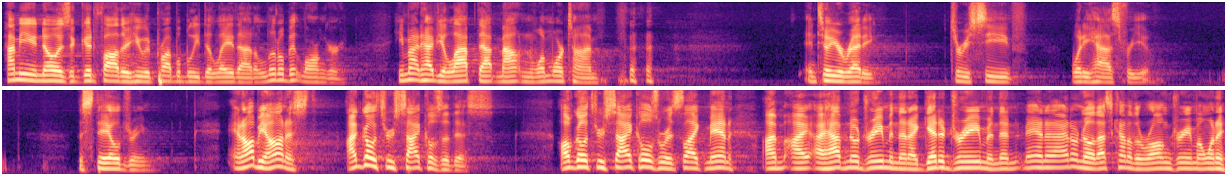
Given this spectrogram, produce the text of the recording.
how many of you know as a good father, He would probably delay that a little bit longer? He might have you lap that mountain one more time until you're ready to receive what He has for you. The stale dream. And I'll be honest, I go through cycles of this. I'll go through cycles where it's like, man, I'm, I, I have no dream, and then I get a dream, and then, man, I don't know, that's kind of the wrong dream. I want to,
